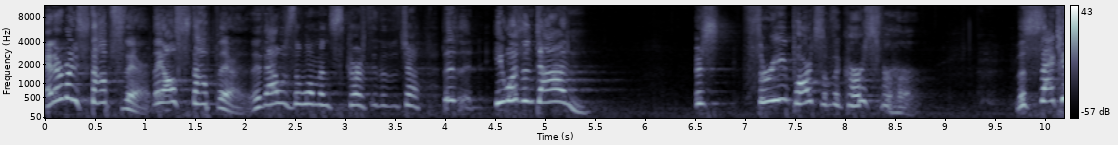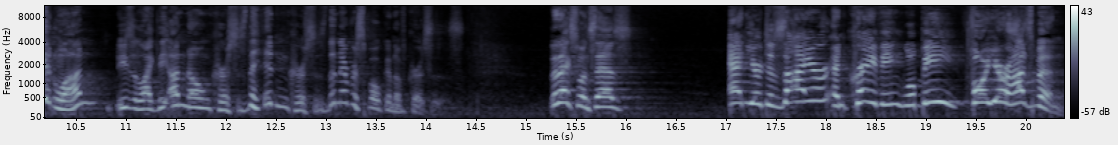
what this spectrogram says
And everybody stops there. They all stop there. That was the woman's curse to the child. He wasn't done. There's three parts of the curse for her. The second one, these are like the unknown curses, the hidden curses, the never spoken of curses. The next one says, and your desire and craving will be for your husband.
